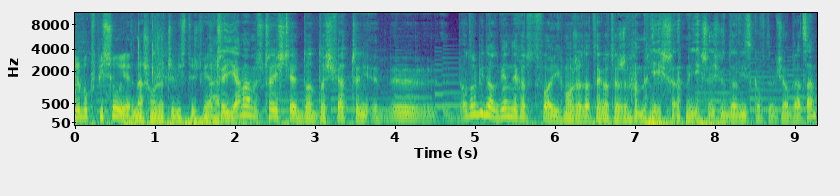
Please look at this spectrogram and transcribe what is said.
który Bóg wpisuje w naszą rzeczywistość wiary. Znaczy ja mam szczęście do doświadczeń yy, odrobinę odmiennych od twoich, może dlatego też, że mam mniejsze, mniejsze środowisko, w którym się obracam.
